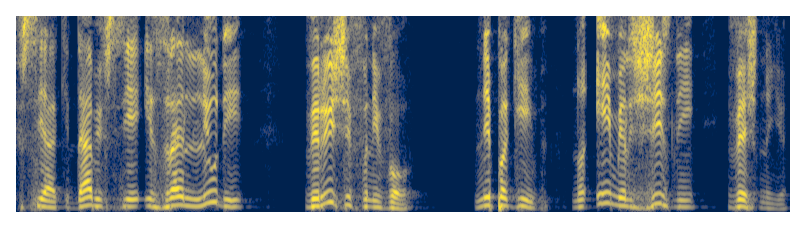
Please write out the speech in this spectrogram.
всякий, дабы все Израиль люди, верующие в Него, не погиб, но имел жизни вечную.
